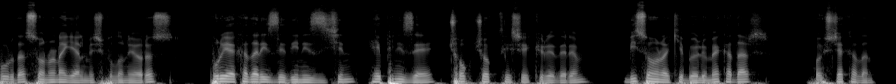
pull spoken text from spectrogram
burada sonuna gelmiş bulunuyoruz. Buraya kadar izlediğiniz için hepinize çok çok teşekkür ederim. Bir sonraki bölüme kadar hoşçakalın.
